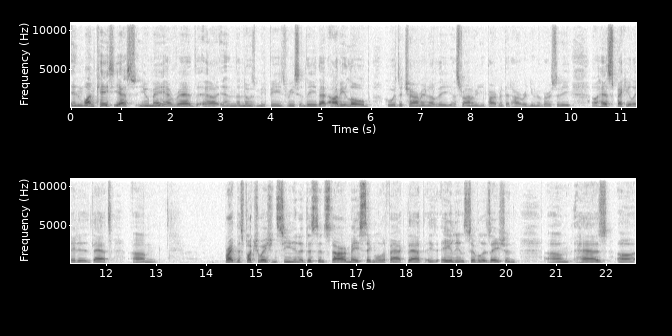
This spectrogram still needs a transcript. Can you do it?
in one case, yes, you may have read uh, in the news feeds recently that Avi Loeb, who is the chairman of the astronomy department at Harvard University, uh, has speculated that um, brightness fluctuations seen in a distant star may signal the fact that alien civilization um, has uh,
